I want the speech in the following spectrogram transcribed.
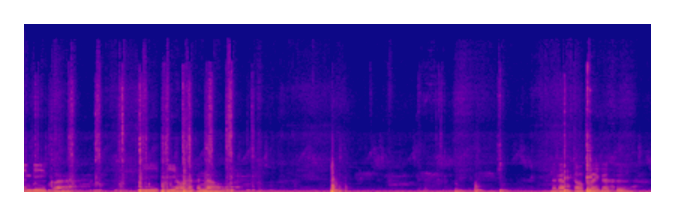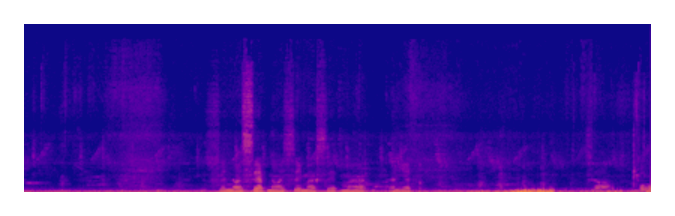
ยังดีกว่าที่เปรี้ยวแล้วก็เน่า ระดับต่อไปก็คือเส้นน้อยเซฟน้อยเซมากเซฟมาก อันนี้สองโอ้โอ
